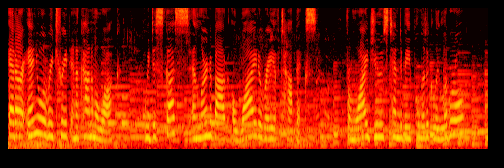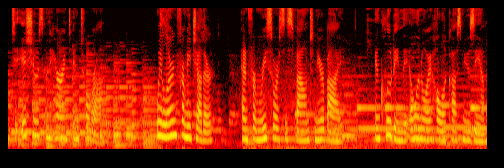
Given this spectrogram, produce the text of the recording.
At our annual retreat in Oconomowoc, we discuss and learn about a wide array of topics, from why Jews tend to be politically liberal to issues inherent in Torah. We learn from each other and from resources found nearby, including the Illinois Holocaust Museum.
